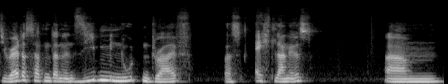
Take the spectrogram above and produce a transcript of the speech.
die Raiders hatten dann einen sieben Minuten Drive, was echt lang ist. Ähm,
